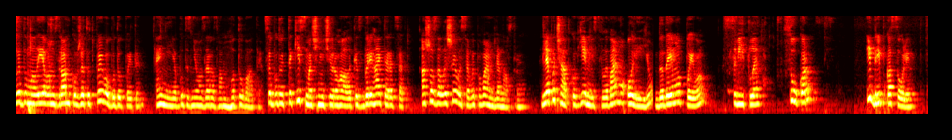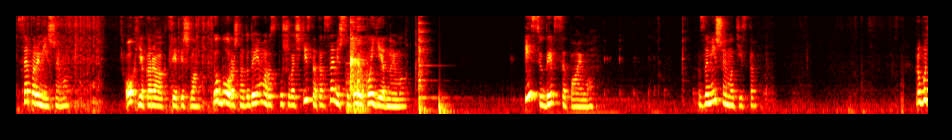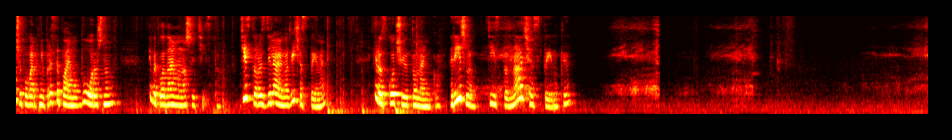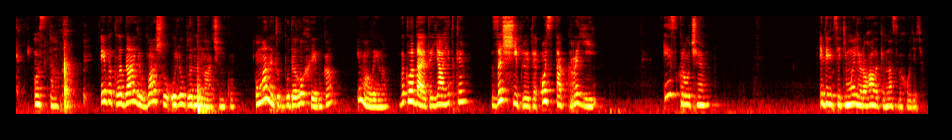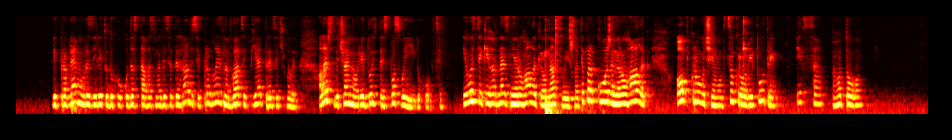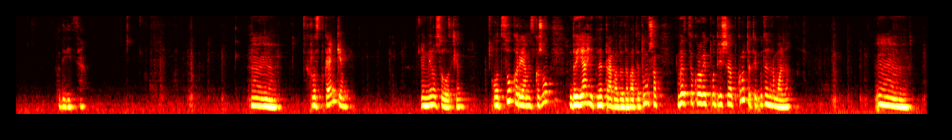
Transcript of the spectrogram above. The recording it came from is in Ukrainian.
Ви думали, я вам зранку вже тут пиво буду пити? А ні, я буду з нього зараз вам готувати. Це будуть такі смачнючі рогалики, зберігайте рецепт. А що залишилося, випиваємо для настрою. Для початку в ємність вливаємо олію, додаємо пиво, світле, цукор і дрібка солі. Все перемішуємо. Ох, яка реакція пішла. До борошна додаємо розпушувач тіста та все між собою поєднуємо. Сюди всипаємо. Замішуємо тісто. Робочу поверхню присипаємо борошном і викладаємо наше тісто. Тісто розділяю на дві частини і розкочую тоненько. Ріжу тісто на частинки. Ось так. І викладаю вашу улюблену начинку. У мене тут буде лохинка і малина. Викладаєте ягідки, защіплюєте ось так краї і скручуємо. І дивіться, які милі рогалики в нас виходять. Відправляємо в розігріту духовку до 180 градусів приблизно 25-30 хвилин. Але ж, звичайно, орієнтуйтесь по своїй духовці. І ось такі гарнезні рогалики у нас вийшли. Тепер кожен рогалик обкручуємо в цукровій пудрі і все, готово. Подивіться. М, Хрусткенькі і в міру солодкі. От цукор, я вам скажу, до ягід не треба додавати, тому що ви в цукровій пудрі ще обкрутите і буде нормально. М,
